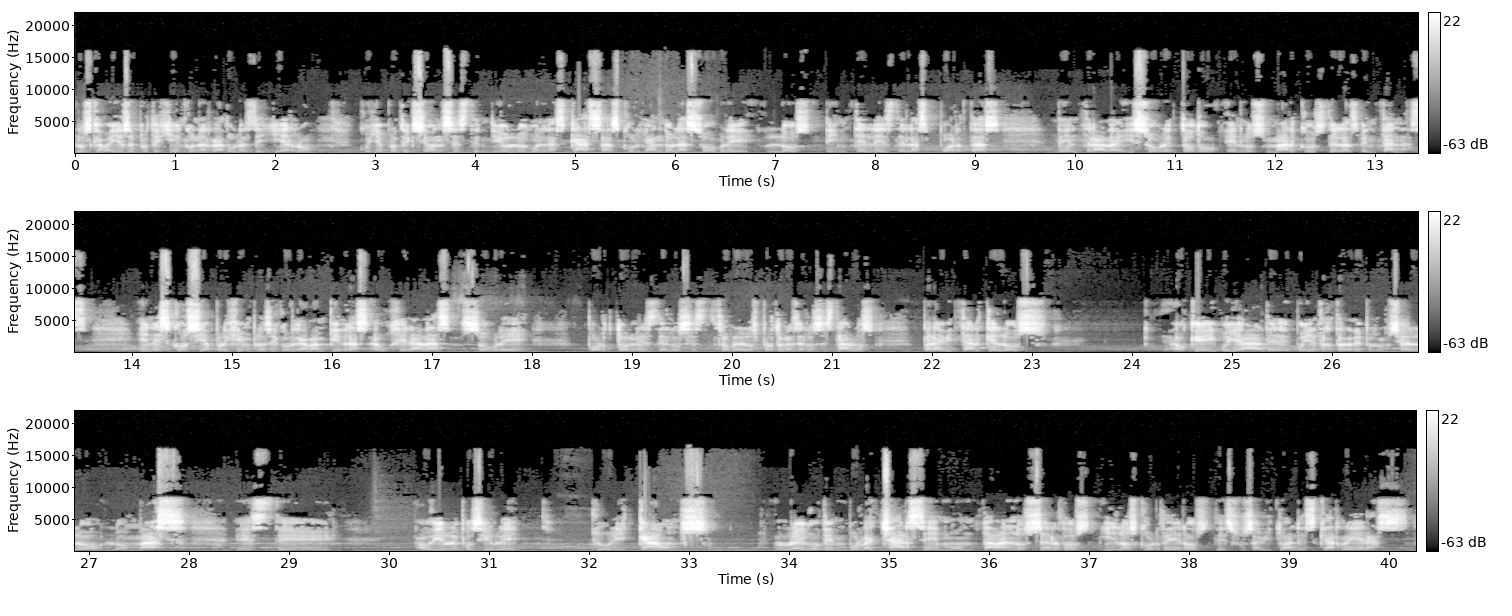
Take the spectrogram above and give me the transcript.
Los caballos se protegían con herraduras de hierro, cuya protección se extendió luego en las casas, colgándolas sobre los dinteles de las puertas de entrada y sobre todo en los marcos de las ventanas. En Escocia, por ejemplo, se colgaban piedras agujeradas sobre portones de los sobre los portones de los establos para evitar que los ok voy a voy a tratar de pronunciarlo lo más este audible posible pluricounts Luego de emborracharse, montaban los cerdos y los corderos de sus habituales carreras.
